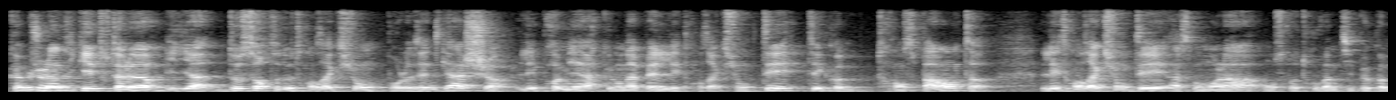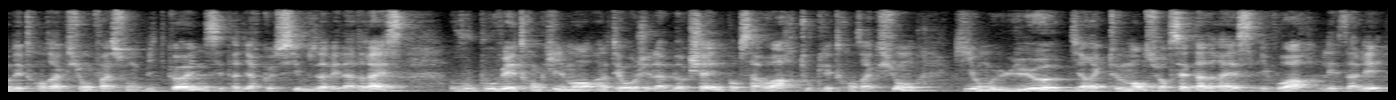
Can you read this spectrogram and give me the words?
Comme je l'indiquais tout à l'heure, il y a deux sortes de transactions pour le Zencash. Les premières que l'on appelle les transactions T, T comme transparente. Les transactions T, à ce moment-là, on se retrouve un petit peu comme des transactions façon Bitcoin, c'est-à-dire que si vous avez l'adresse, vous pouvez tranquillement interroger la blockchain pour savoir toutes les transactions qui ont eu lieu directement sur cette adresse et voir les allées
